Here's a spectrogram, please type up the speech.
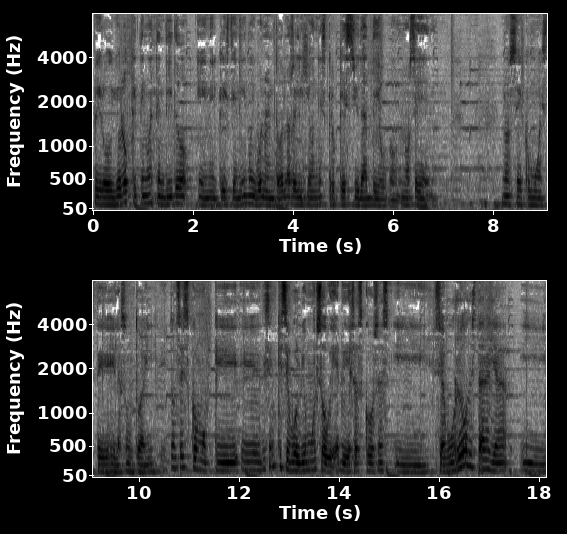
pero yo lo que tengo entendido en el cristianismo y bueno en todas las religiones creo que es ciudad de oro, no sé no sé cómo esté el asunto ahí. Entonces como que eh, dicen que se volvió muy soberbio y esas cosas y se aburrió de estar allá y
